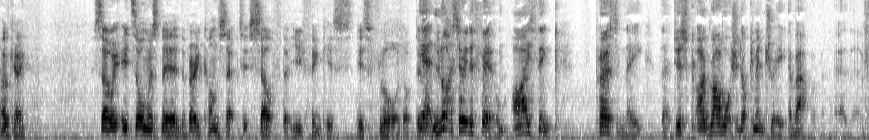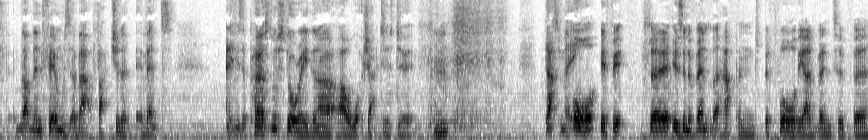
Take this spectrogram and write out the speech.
Okay. So it's almost the the very concept itself that you think is is flawed of doing. Yeah, this. not necessarily the film. I think personally that just I'd rather watch a documentary about uh, f- rather than films about factual events. And if it's a personal story, then I'll, I'll watch actors do it. That's me. Or if it uh, is an event that happened before the advent of uh,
